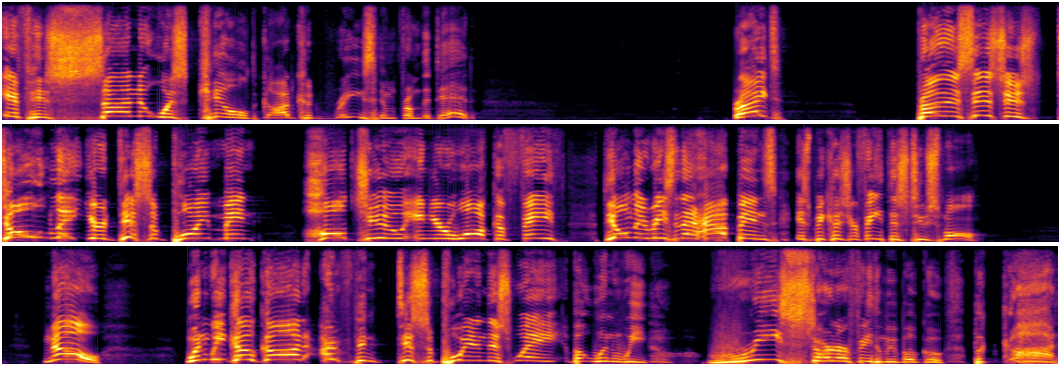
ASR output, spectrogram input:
if his son was killed, God could raise him from the dead. Right? Brothers and sisters, don't let your disappointment halt you in your walk of faith. The only reason that happens is because your faith is too small. No. When we go, God, I've been disappointed in this way, but when we restart our faith and we both go, but God,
